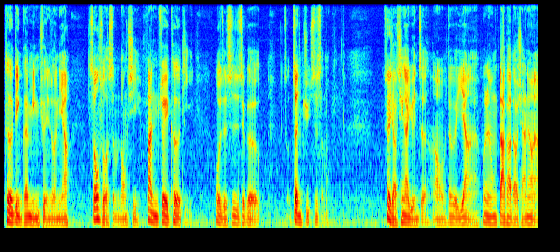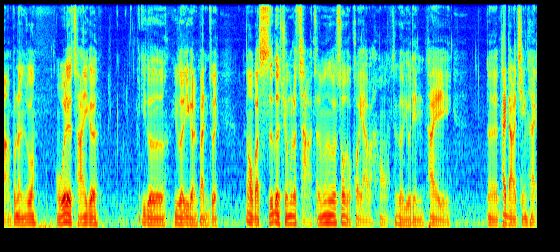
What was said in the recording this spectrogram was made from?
特定跟明确，你说你要搜索什么东西，犯罪课题或者是这个证据是什么，最小侵害原则哦，这个一样啊，不能用大炮倒小鸟啊，不能说我为了查一个一个一个一个人犯罪，那我把十个全部都查，全部都搜索扣押吧，哦，这个有点太。呃，太大的侵害，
